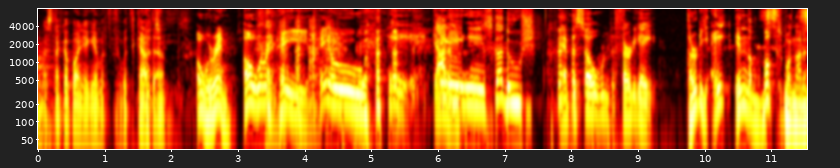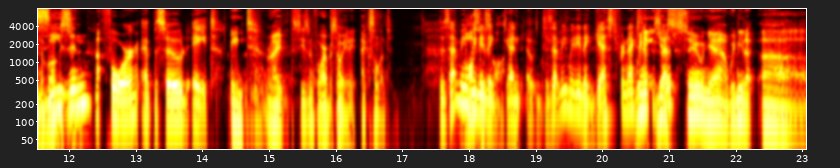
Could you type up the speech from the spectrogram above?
I snuck up on you again with with the countdown. Oh, we're in. Oh, we're in. Hey, hey, oh. Got him. Hey, skadoosh. Episode thirty-eight. 38 in the books. Well, not in the books. Season four, episode eight. Eight, right? Season four, episode eight. Excellent. Does that mean Awesome we need sauce. a? and, uh, Does that mean we need a guest for next we need episode? yes soon. Yeah, we need a. uh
